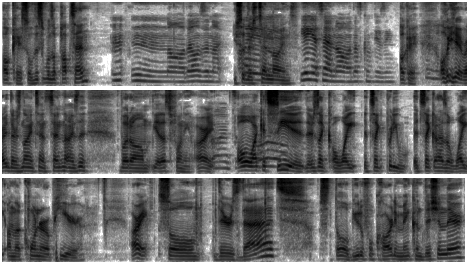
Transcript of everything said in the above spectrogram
Okay, so this one's a pop 10? Mm, no, that one's a 9. You said there's 10 nines. Yeah, yeah, 10. Oh, that's confusing. Okay. Oh, yeah, right. There's nine tens, 10 nines. But, um, yeah, that's funny. All right. Oh, Oh, I could see it. There's like a white. It's like pretty. It's like it has a white on the corner up here. All right. So there's that. Still a beautiful card in mint condition there.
